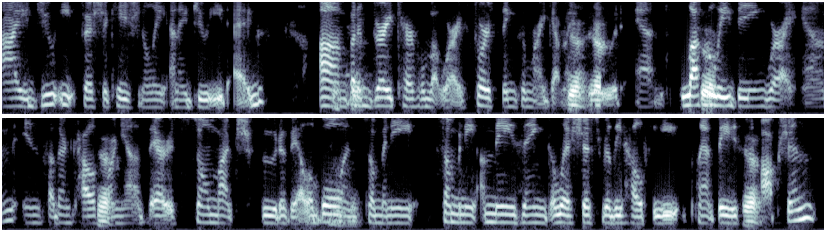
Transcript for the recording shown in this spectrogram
I do eat fish occasionally and I do eat eggs. Um, okay. But I'm very careful about where I source things and where I get my yeah, food. Yeah. And luckily, sure. being where I am in Southern California, yeah. there is so much food available mm-hmm. and so many, so many amazing, delicious, really healthy plant based options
